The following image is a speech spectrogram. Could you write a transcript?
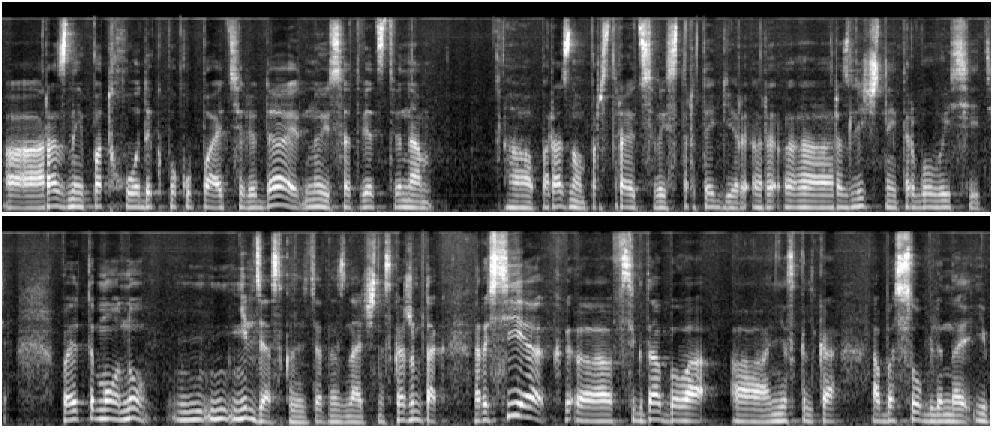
а, разные подходы к покупателю, да, ну и, соответственно, а, по-разному простраивают свои стратегии различные торговые сети. Поэтому ну, нельзя сказать однозначно. Скажем так, Россия всегда была несколько обособлена и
